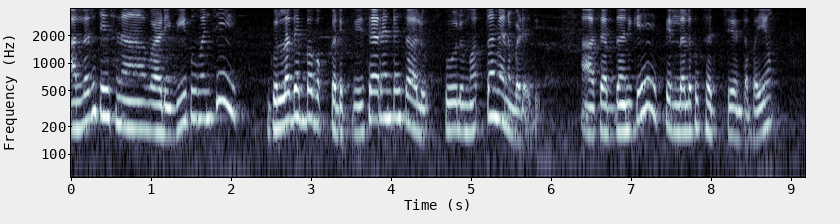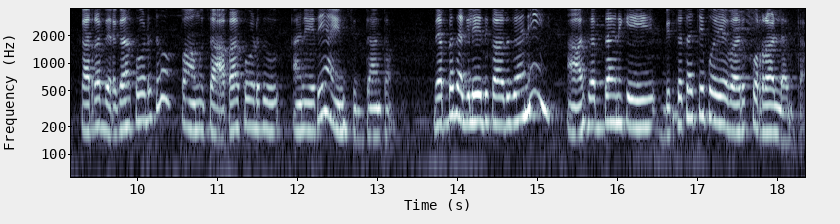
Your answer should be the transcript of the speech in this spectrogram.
అల్లరి చేసిన వాడి వీపు వంచి గుల్ల దెబ్బ ఒక్కటి వేశారంటే చాలు స్కూలు మొత్తం వినబడేది. ఆ శబ్దానికే పిల్లలకు చచ్చేంత భయం. కర్ర విరగకూడదు పాము చాపాకూడదు అనేది ఆయన సిద్ధాంతం. దెబ్బ తగిలేది కాదు కానీ ఆ శబ్దానికి బిక్క చచ్చిపోయేవారు కుర్రాళ్ళంతా.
